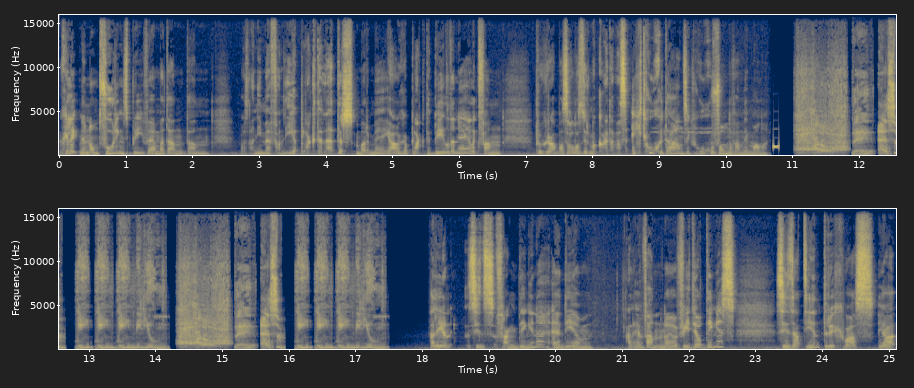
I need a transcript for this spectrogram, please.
Gelijk een ontvoeringsbrief, hè, maar dan, dan was dat niet met van die geplakte letters, maar met ja, geplakte beelden eigenlijk van programma's, alles door elkaar. Dat was echt goed gedaan, zeg, goed gevonden van die mannen. Wij, Essen 1, 1, 1 miljoen. wij, Essen 1, 1, 1 miljoen. Alleen sinds Frank Dingene, hè, die um, alleen van uh, videodinges, sinds dat die een terug was, ja,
